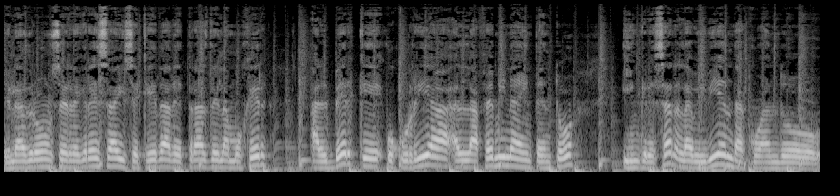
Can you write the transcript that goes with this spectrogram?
El ladrón se regresa y se queda detrás de la mujer. Al ver que ocurría, la fémina intentó ingresar a la vivienda cuando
